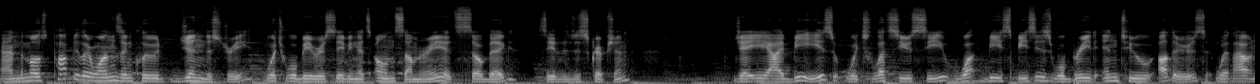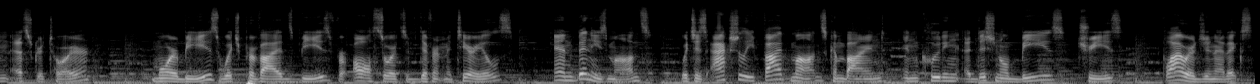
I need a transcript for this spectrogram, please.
and the most popular ones include Gendustry, which will be receiving its own summary, it's so big, see the description. JEI Bees, which lets you see what bee species will breed into others without an escritoire. More Bees, which provides bees for all sorts of different materials. And Binnie's Mods, which is actually 5 mods combined, including additional bees, trees, flower genetics,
